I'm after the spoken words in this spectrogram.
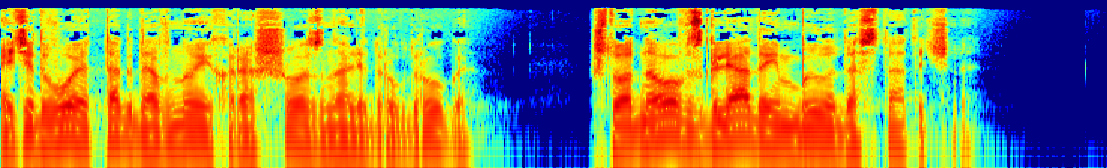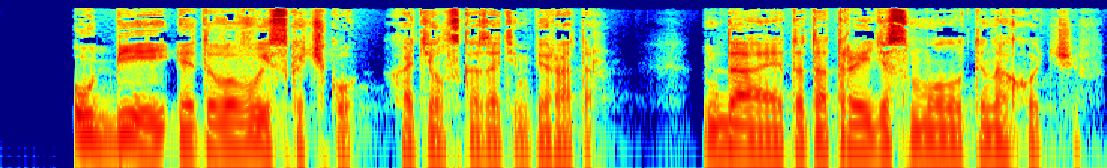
Эти двое так давно и хорошо знали друг друга, что одного взгляда им было достаточно. «Убей этого выскочку!» — хотел сказать император. «Да, этот Атрейдис молод и находчив.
